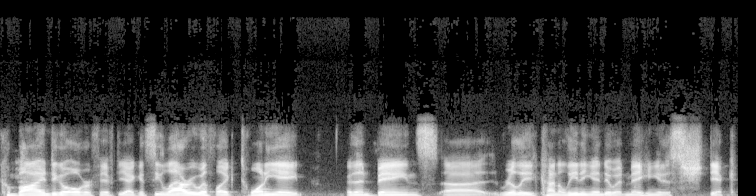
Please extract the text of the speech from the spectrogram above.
combined to go over 50. I could see Lowry with like 28, and then Baynes uh, really kind of leaning into it, making it a shtick,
